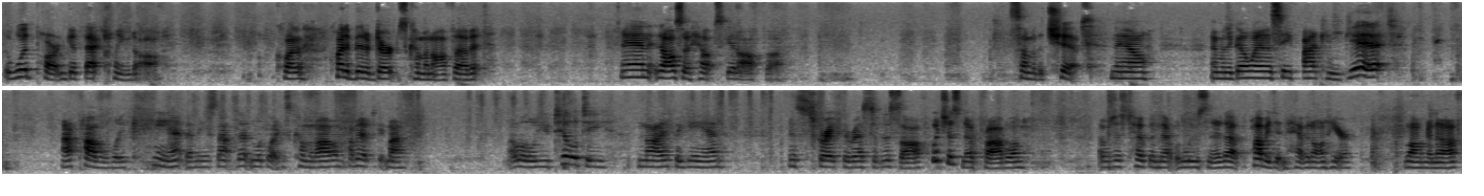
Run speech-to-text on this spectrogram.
the wood part and get that cleaned off. Quite a quite a bit of dirt is coming off of it, and it also helps get off uh, some of the chips. Now, I'm going to go in and see if I can get. I probably can't. I mean, it's not doesn't look like it's coming off. I'll probably have to get my my little utility knife again and scrape the rest of this off, which is no problem. I was just hoping that would loosen it up. Probably didn't have it on here long enough,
